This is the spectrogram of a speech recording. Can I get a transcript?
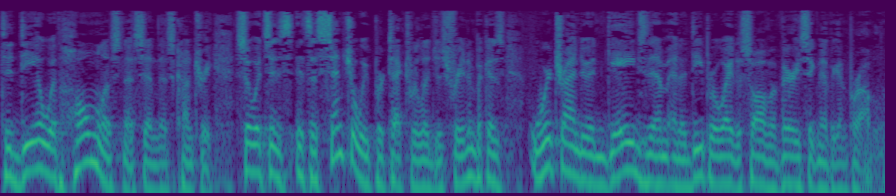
to deal with homelessness in this country. So it's it's essential we protect religious freedom because we're trying to engage them in a deeper way to solve a very significant problem.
